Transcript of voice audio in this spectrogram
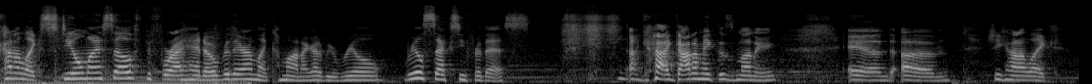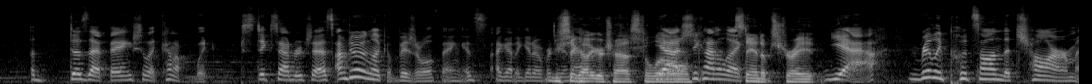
kind of like steel myself before I head over there. I'm like, come on, I gotta be real, real sexy for this. I, I gotta make this money. And um, she kind of like uh, does that thing. She like kind of like sticks out her chest. I'm doing like a visual thing. It's I gotta get over. You stick that. out your chest a little. Yeah, she kind of like stand up straight. yeah, really puts on the charm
